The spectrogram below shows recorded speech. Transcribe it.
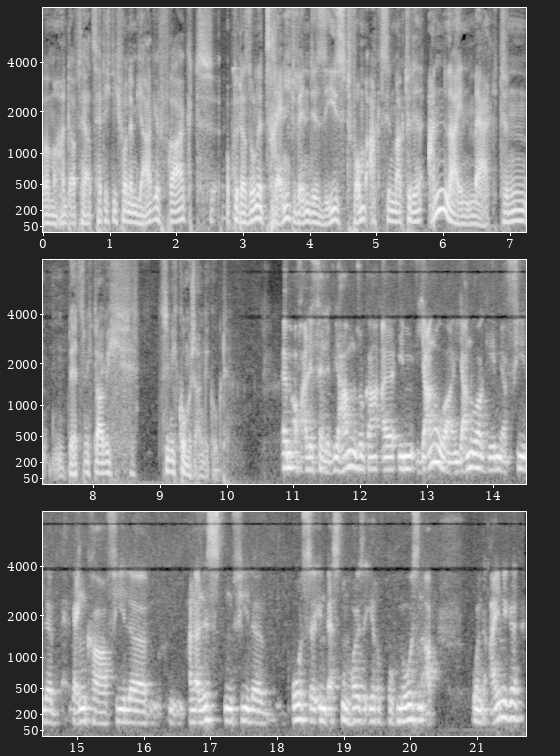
Aber mal Hand aufs Herz, hätte ich dich vor einem Jahr gefragt, ob du da so eine Trendwende siehst vom Aktienmarkt zu den Anleihenmärkten. Du hättest mich, glaube ich, ziemlich komisch angeguckt. Ähm, auf alle Fälle. Wir haben sogar im Januar, im Januar geben ja viele Banker, viele Analysten, viele große Investmenthäuser ihre Prognosen ab. Und einige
